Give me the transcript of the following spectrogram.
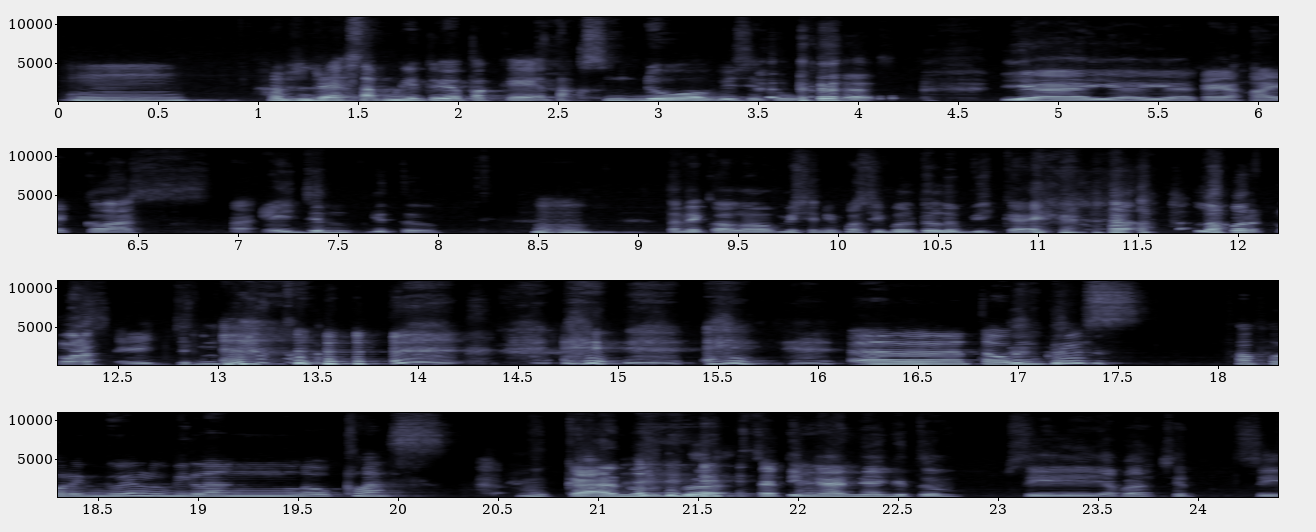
Hmm, harus dress up gitu ya pakai tuxedo habis itu. Iya iya iya kayak high class uh, agent gitu. Mm-mm. Tapi kalau Mission Impossible tuh lebih kayak lower class agent. eh, eh, eh, Tom Cruise favorit gue lu bilang low class. Bukan menurut gue settingannya gitu si apa si si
